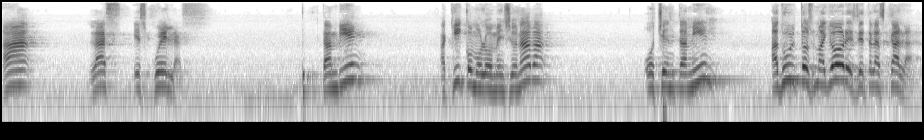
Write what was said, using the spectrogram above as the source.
a las escuelas. También, aquí como lo mencionaba, 80 mil adultos mayores de Tlaxcala,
